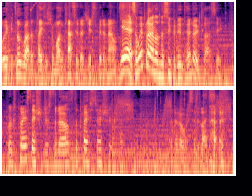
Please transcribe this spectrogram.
we could talk about the PlayStation 1 classic that's just been announced. yeah, so we're playing on the Super Nintendo Classic, but PlayStation just announced the PlayStation Classic. I don't know why I said it like that.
